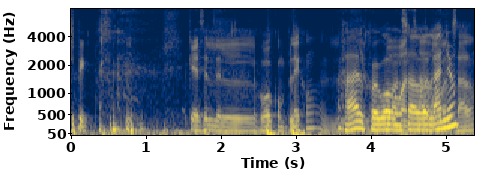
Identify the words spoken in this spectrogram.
Spiel. Que es el del juego complejo. el- Ajá, el juego Juego avanzado del año. avanzado.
